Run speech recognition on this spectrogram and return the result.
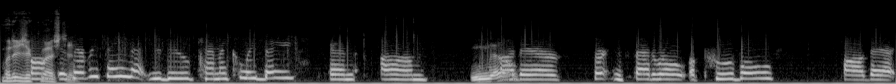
What is your Um, question? Is everything that you do chemically based, and um, No, are there certain federal approvals uh, that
